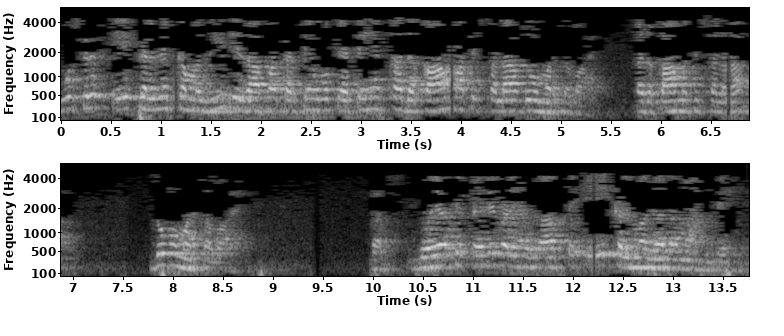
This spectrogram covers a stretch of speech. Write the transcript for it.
وہ صرف ایک کلمے کا مزید اضافہ کرتے ہیں، وہ کہتے ہیں، قد قامت صلاح دو مرتبہ ہے۔ قد قامت صلاح دو مرتبہ ہے۔ بس، گویا کے پہلے بڑے حضرات سے ایک کلمہ زیادہ مانتے ہیں۔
